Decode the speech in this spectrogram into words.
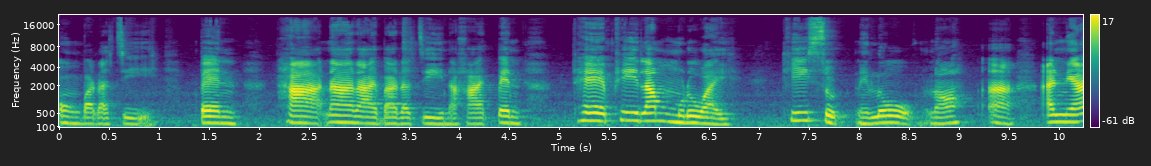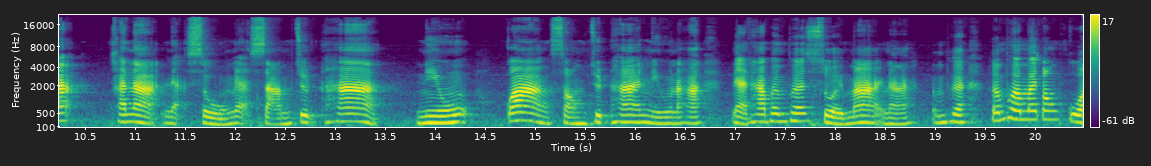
องค์บารจี เป็นพระนารายบารจีนะคะ เป็นเทพที่ร่ำรวย ที่สุดในโลกเนาะอะอันเนี้ยขนาดเนี่ยสูงเนี่ย3.5นิ้วกว้าง 2.5 นิ้วนะคะ เนี่ย ถ้าเพื่อนๆ สวยมากนะ เพื่อนๆ เพื่อนๆ ไม่ต้องกลัว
